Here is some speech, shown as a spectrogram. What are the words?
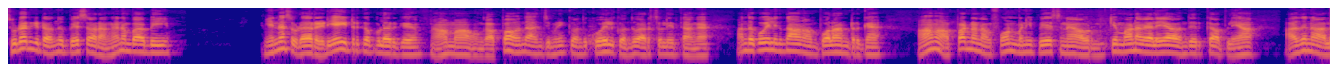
சுடர்கிட்ட வந்து பேச வராங்க. நம்ம அபி என்ன சுடர் ரெடி ஆகிட்டு இருக்க போல இருக்கு. ஆமாம் உங்கள் அப்பா வந்து அஞ்சு மணிக்கு வந்து கோயிலுக்கு வந்து வர சொல்லியிருக்காங்க. அந்த கோயிலுக்கு தான் நான் போகலான் இருக்கேன். ஆமாம் அப்பாட்ட நான் ஃபோன் பண்ணி பேசினேன். அவர் முக்கியமான வேலையாக வந்து இருக்காப்லையா? அதனால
